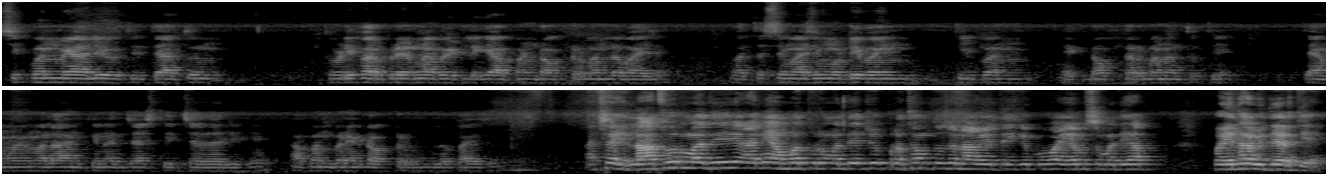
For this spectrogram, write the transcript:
शिकवण मिळाली होती त्यातून थोडीफार प्रेरणा भेटली की आपण डॉक्टर बनलं पाहिजे. व तसे माझी मोठी बहीण ती पण एक डॉक्टर बनत होती. त्यामुळे मला आणखीनच जास्त इच्छा झाली की आपण पण एक डॉक्टर बनलं पाहिजे. अच्छा लातूरमध्ये आणि अहमदपूरमध्ये जो प्रथम तुझं नाव येते की बाबा एम्समध्ये हा पहिला विद्यार्थी आहे.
